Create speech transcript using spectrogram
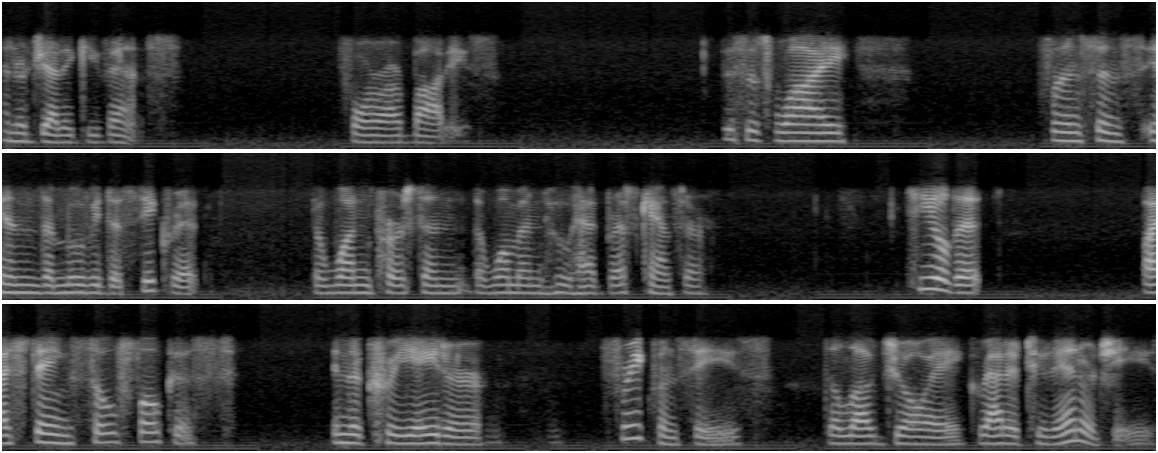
energetic events for our bodies. This is why, for instance, in the movie The Secret, the one person, the woman who had breast cancer, healed it by staying so focused in the creator frequencies, the love, joy, gratitude energies,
